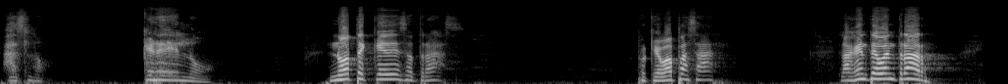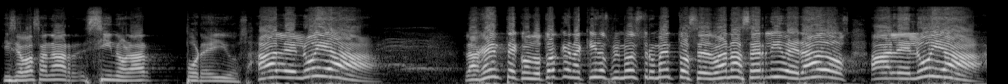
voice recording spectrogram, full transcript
Hazlo. Créelo. No te quedes atrás. Porque va a pasar. La gente va a entrar y se va a sanar sin orar por ellos. Aleluya. La gente cuando toquen aquí los primeros instrumentos se van a ser liberados. Aleluya.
